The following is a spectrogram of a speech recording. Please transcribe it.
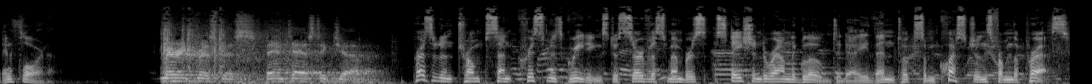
in Florida. Merry Christmas. Fantastic job. President Trump sent Christmas greetings to service members stationed around the globe today, then took some questions from the press.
